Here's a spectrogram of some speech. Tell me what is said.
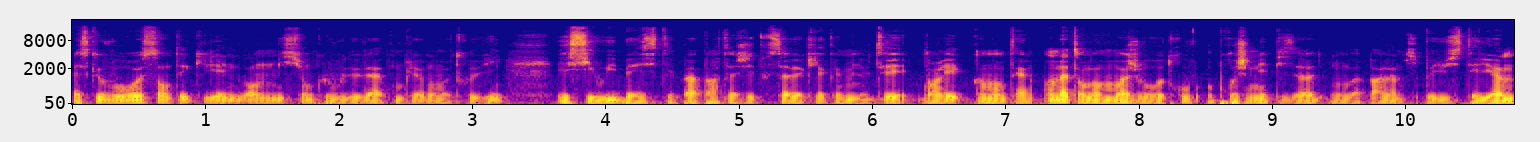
Est-ce que vous ressentez qu'il y a une grande mission que vous devez accomplir dans votre vie? Et si oui, ben, n'hésitez pas à partager tout ça avec la communauté dans les commentaires. En attendant, moi, je vous retrouve au prochain épisode où on va parler un petit peu du stellium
